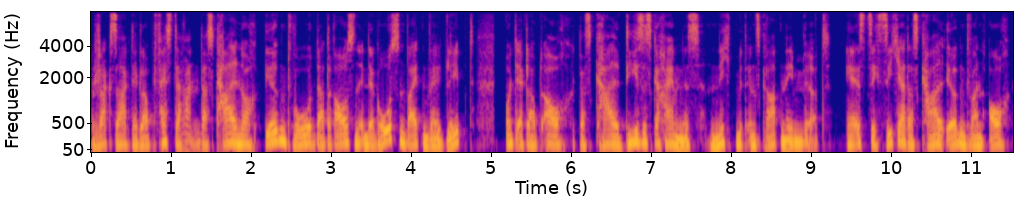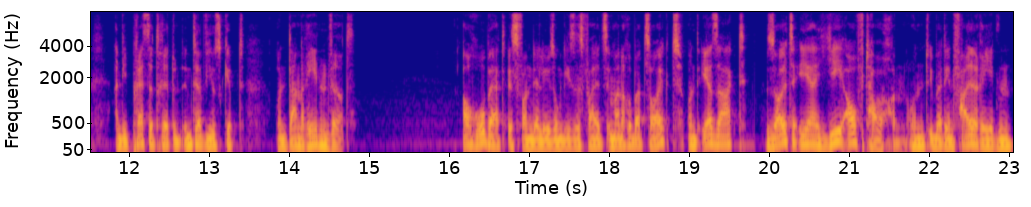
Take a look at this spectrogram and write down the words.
Jacques sagt, er glaubt fest daran, dass Karl noch irgendwo da draußen in der großen weiten Welt lebt, und er glaubt auch, dass Karl dieses Geheimnis nicht mit ins Grab nehmen wird. Er ist sich sicher, dass Karl irgendwann auch an die Presse tritt und Interviews gibt und dann reden wird. Auch Robert ist von der Lösung dieses Falls immer noch überzeugt, und er sagt, sollte er je auftauchen und über den Fall reden,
